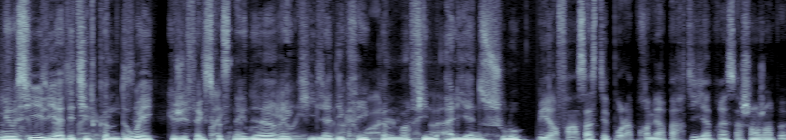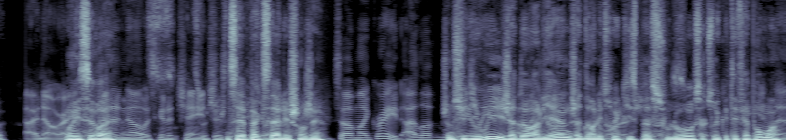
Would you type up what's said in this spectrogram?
Mais aussi, il y a des titres comme The Wake que j'ai fait avec Scott Snyder et qu'il a décrit comme un film alien sous l'eau. Oui, enfin, ça c'était pour la première partie, après ça change un peu. Oui, c'est vrai. Je ne savais pas que ça allait changer. Je me suis dit, oui, j'adore Alien, j'adore les trucs qui se passent sous l'eau, ce truc était fait pour moi. Et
